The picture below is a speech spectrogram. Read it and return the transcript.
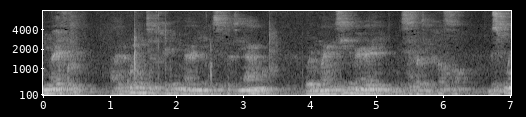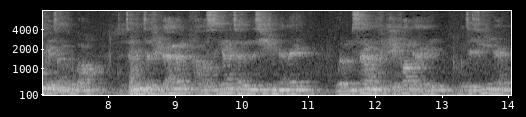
مما يفرض على كل متدخلين المعنيين بصفة عامة والمهندسين المعماريين بصفة خاصة مسؤولية كبرى تتمثل في العمل على صيانة هذا النسيج المعماري والمساهمة في الحفاظ عليه وتثمينه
